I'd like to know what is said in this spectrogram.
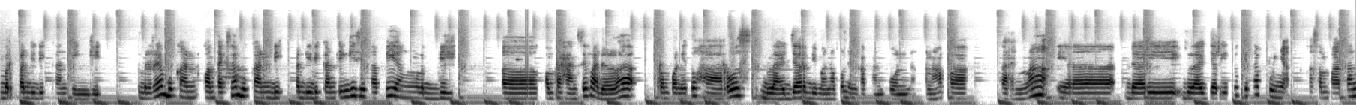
berpendidikan tinggi? Sebenarnya bukan konteksnya bukan di pendidikan tinggi sih, tapi yang lebih uh, komprehensif adalah perempuan itu harus belajar di mana pun dan kapan pun. Kenapa? Karena ya dari belajar itu kita punya kesempatan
